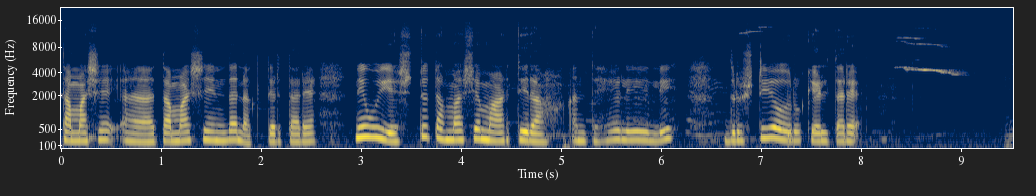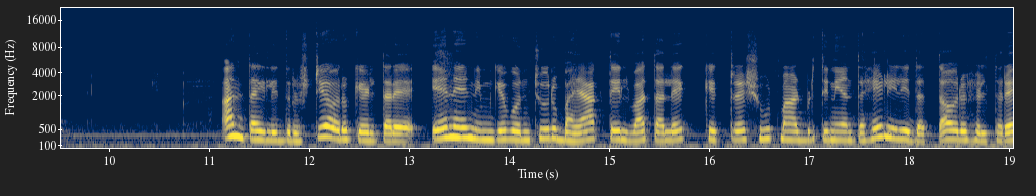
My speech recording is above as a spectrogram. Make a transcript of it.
ತಮಾಷೆ ತಮಾಷೆಯಿಂದ ನಗ್ತಿರ್ತಾರೆ. ನೀವು ಎಷ್ಟು ತಮಾಷೆ ಮಾಡ್ತೀರಾ ಅಂತ ಹೇಳಿ ಇಲ್ಲಿ ದೃಷ್ಟಿಯವರು ಕೇಳ್ತಾರೆ. ಅಂತ ಇಲ್ಲಿ ದೃಷ್ಟಿ ಅವರು ಕೇಳ್ತಾರೆ. ಏನೇ ನಿಮಗೆ ಒಂಚೂರು ಭಯ ಆಗ್ತಿಲ್ವಾ ತಲೆ ಕೆಟ್ಟರೆ ಶೂಟ್ ಮಾಡಿಬಿಡ್ತೀನಿ ಅಂತ ಹೇಳಿ ಇಲ್ಲಿ ದತ್ತ ಅವರು ಹೇಳ್ತಾರೆ.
